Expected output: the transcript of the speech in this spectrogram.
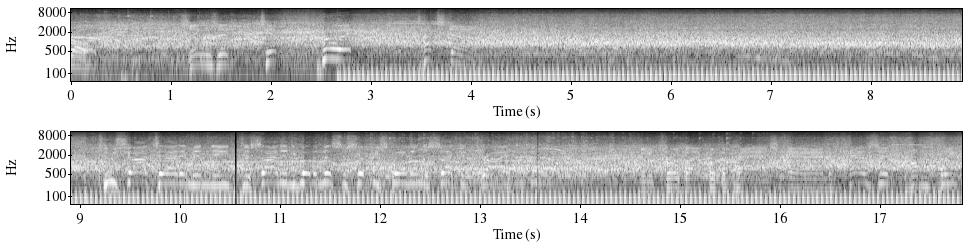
throw it. Zings it, tip, Truitt, touchdown. Two shots at him, and he decided to go to Mississippi State on the second try. Going to throw back with the pass, and has it complete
